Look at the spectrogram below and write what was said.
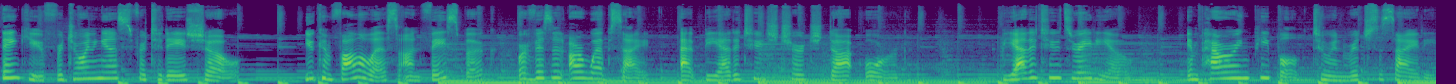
Thank you for joining us for today's show. You can follow us on Facebook or visit our website at beatitudeschurch.org. Beatitudes Radio, empowering people to enrich society.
